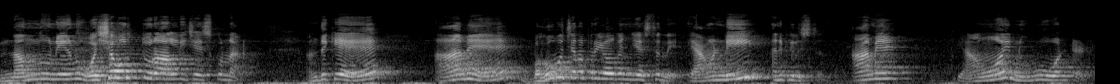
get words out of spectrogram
నన్ను నేను వశవర్తురాల్ని చేసుకున్నాను. అందుకే ఆమె బహువచన ప్రయోగం చేస్తుంది. ఏమండి? అని పిలుస్తుంది. ఆమె ఏమోయ్ నువ్వు అంటాడు.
